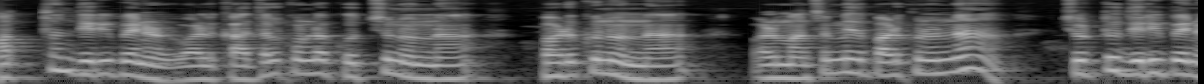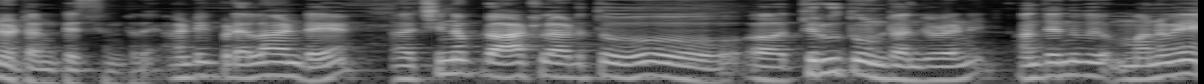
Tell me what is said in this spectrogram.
మొత్తం తిరిగిపోయినాడు వాళ్ళు కదలకుండా కూర్చుని ఉన్నా పడుకుని ఉన్నా వాళ్ళు మంచం మీద పడుకుని ఉన్నా చుట్టూ తిరిగిపోయినట్టు అనిపిస్తుంటుంది. అంటే ఇప్పుడు ఎలా అంటే చిన్నప్పుడు ఆటలాడుతూ తిరుగుతూ ఉంటాను చూడండి. అంతెందుకు మనమే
